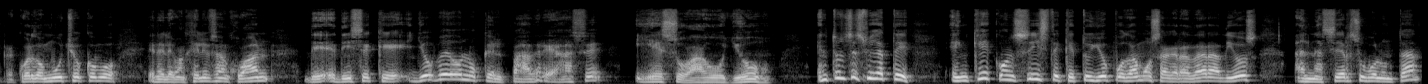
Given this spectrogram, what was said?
Recuerdo mucho como en el Evangelio de San Juan dice que yo veo lo que el Padre hace y eso hago yo. Entonces, fíjate, ¿En qué consiste que tú y yo podamos agradar a Dios al hacer su voluntad?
